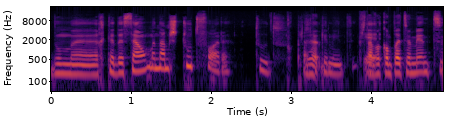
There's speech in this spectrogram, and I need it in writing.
de uma arrecadação, mandámos tudo fora tudo, praticamente. Já estava é, completamente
